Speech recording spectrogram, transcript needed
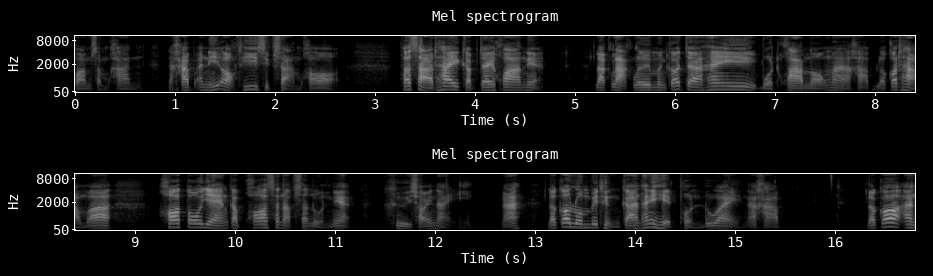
ความสำคัญนะครับ อันนี้ออกที่ 13 ข้อ ภาษาไทยกับใจความเนี่ยหลักๆ เลยมันก็จะให้บทความน้องมาครับ แล้วก็ถามว่าข้อโต้แย้งกับข้อสนับสนุนเนี่ยคือช้อยไหนนะ แล้วก็รวมไปถึงการให้เหตุผลด้วยนะครับ แล้วก็อัน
